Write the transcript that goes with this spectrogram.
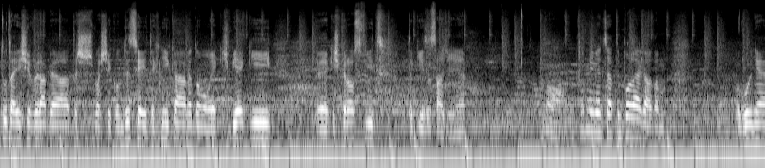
tutaj się wyrabia też właśnie kondycja i technika, wiadomo, jakieś biegi, e, jakiś crossfit, w takiej zasadzie, nie? No, to mniej więcej na tym polega tam. Ogólnie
